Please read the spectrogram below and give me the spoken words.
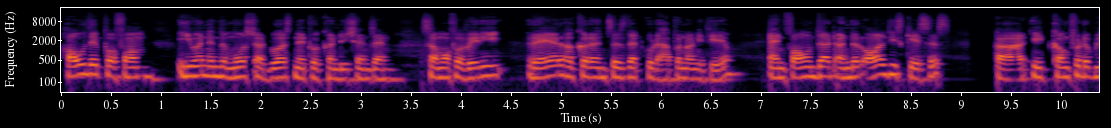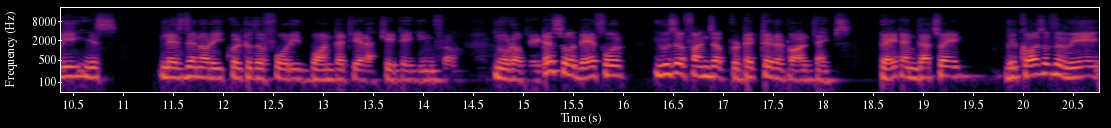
how they perform even in the most adverse network conditions and some of a very rare occurrences that could happen on Ethereum, and found that under all these cases, uh, it comfortably is less than or equal to the 4 ETH bond that we are actually taking from node operators. So therefore, user funds are protected at all times, right? And that's why, because of the way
